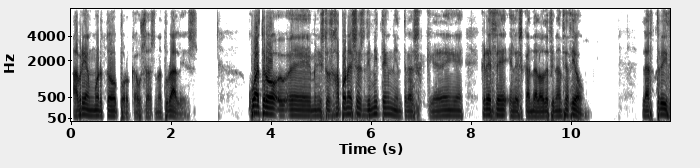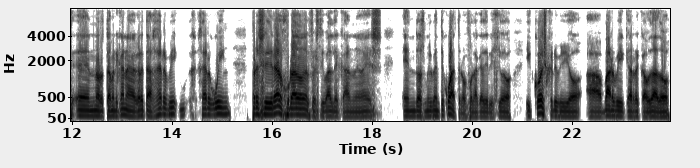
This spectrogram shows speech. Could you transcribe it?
habrían muerto por causas naturales. Cuatro eh, ministros japoneses dimiten mientras que crece el escándalo de financiación. La actriz eh, norteamericana Greta Gerwig presidirá el jurado del Festival de Cannes en 2024. Fue la que dirigió y coescribió a Barbie, que ha recaudado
